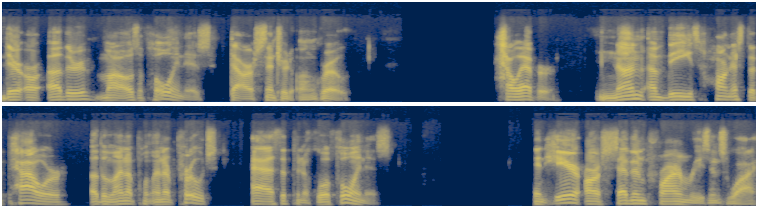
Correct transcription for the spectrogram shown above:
there are other models of holiness that are centered on growth. However, none of these harness the power of the line upon approach as the pinnacle of holiness. And here are seven prime reasons why.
